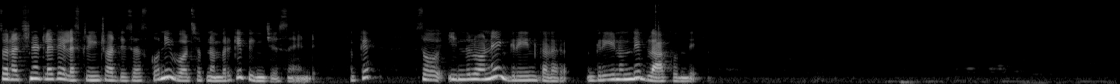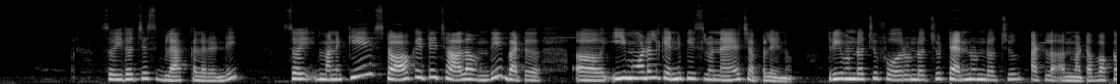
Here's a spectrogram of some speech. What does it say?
సో నచ్చినట్లయితే ఇలా స్క్రీన్ షాట్ తీసేసుకొని వాట్సాప్ నెంబర్కి పింక్ చేసేయండి. ఓకే సో ఇందులోనే గ్రీన్ కలర్. గ్రీన్ ఉంది బ్లాక్ ఉంది. సో ఇది వచ్చేసి బ్లాక్ కలర్ అండి. సో మనకి స్టాక్ అయితే చాలా ఉంది బట్ ఈ మోడల్కి ఎన్ని పీసులు ఉన్నాయో చెప్పలేను. త్రీ ఉండొచ్చు ఫోర్ ఉండొచ్చు టెన్ ఉండొచ్చు అట్లా అనమాట ఒక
